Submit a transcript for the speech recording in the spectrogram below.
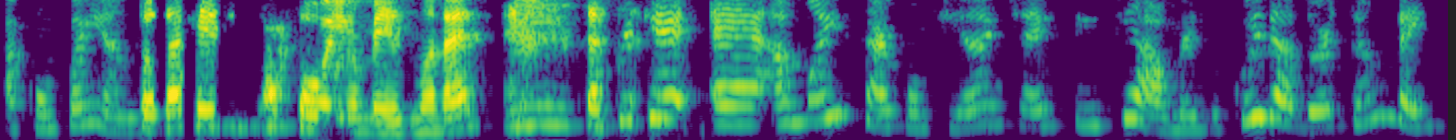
acompanhando. Todo aquele apoio mesmo, né? Isso, porque é, a mãe estar confiante é essencial, mas o cuidador também.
